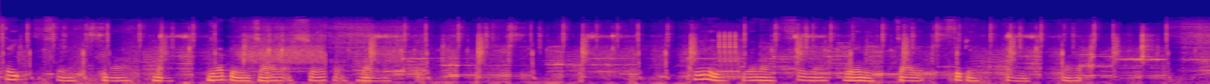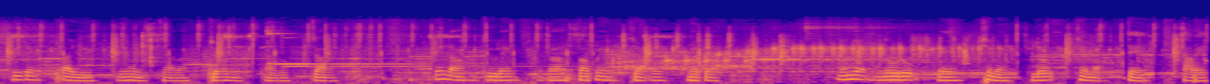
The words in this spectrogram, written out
စိတ်စင်နာနာမြက်ပင်ကြားကဆွဲခေါ်လာတယ်ခွေးလေးဝဲနာစိတ်ညာဝဲနေကြတဲ့စစ်ပြင်ကောင်းကြီးဒါကခွေးတဲ့တိုက်ယူမင်းဝင်ကြပါပြောနေတာကိုကြားတာတင်းတောင်သူလဲတကားသွားဖွင့်ရအောင်နေပဲမမြတ်နိုးတို့ပဲဖြစ်မယ် လို့ထင်ပါတယ်ဒါပဲ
